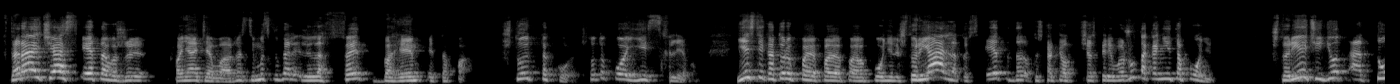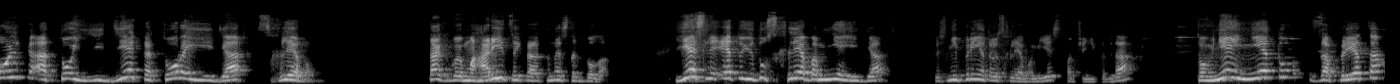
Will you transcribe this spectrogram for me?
Вторая часть этого же понятия важности, мы сказали, лафет багем этапат. Что это такое? Что такое есть с хлебом? Есть те, которые поняли, что реально, то есть это, то есть как я сейчас перевожу, так они это поняли что речь идет о, только о той еде, которую едят с хлебом. Так бы Магарица и Кнестах Дула. Если эту еду с хлебом не едят, то есть не принято с хлебом есть вообще никогда, то в ней нету запрета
